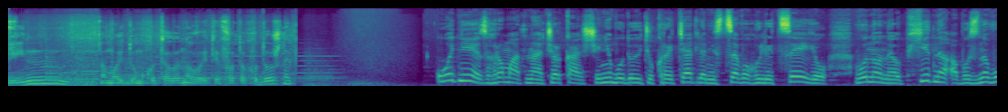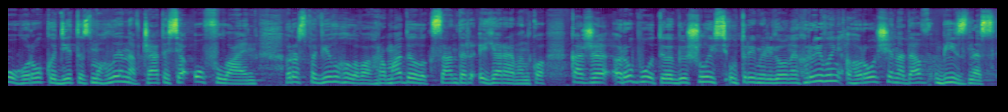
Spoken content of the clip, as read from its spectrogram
Він, на мою думку, талановитий фотохудожник. У одній з громад на Черкащині будують укриття для місцевого ліцею. Воно необхідне, аби з нового року діти змогли навчатися офлайн. Розповів голова громади Олександр Яременко. каже, роботи обійшлись у 3 мільйони гривень. Гроші надав бізнес.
